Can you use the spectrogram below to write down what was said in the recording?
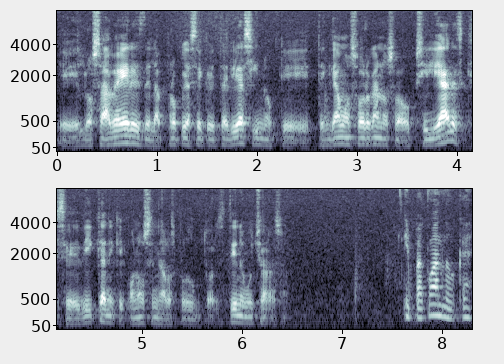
eh, los saberes de la propia Secretaría, sino que tengamos órganos auxiliares que se dedican y que conocen a los productores. Tiene mucha razón. ¿Y para cuándo o qué?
